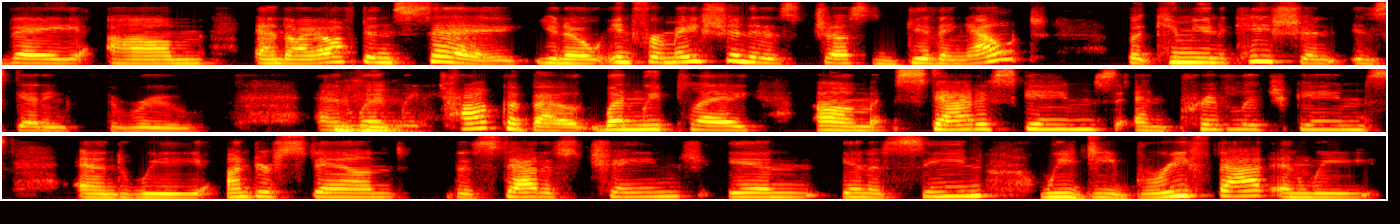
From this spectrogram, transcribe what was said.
They um and i often say you know information is just giving out but communication is getting through. And mm-hmm. when we talk about, when we play um, status games and privilege games, and we understand the status change in, in a scene, we debrief that and we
